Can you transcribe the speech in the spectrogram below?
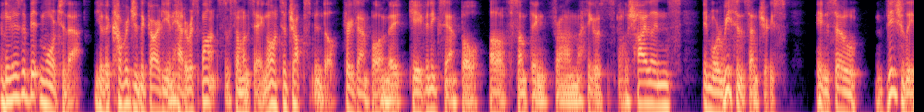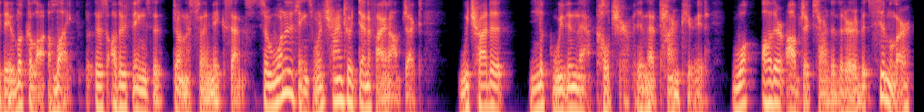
There is a bit more to that. You know, the coverage in the Guardian had a response of someone saying, "Oh, it's a drop spindle," for example, and they gave an example of something from I think it was the Scottish Highlands in more recent centuries. And so visually they look a lot alike, but there's other things that don't necessarily make sense. So one of the things when we're trying to identify an object, we try to look within that culture, within that time period. What other objects are there that are a bit similar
